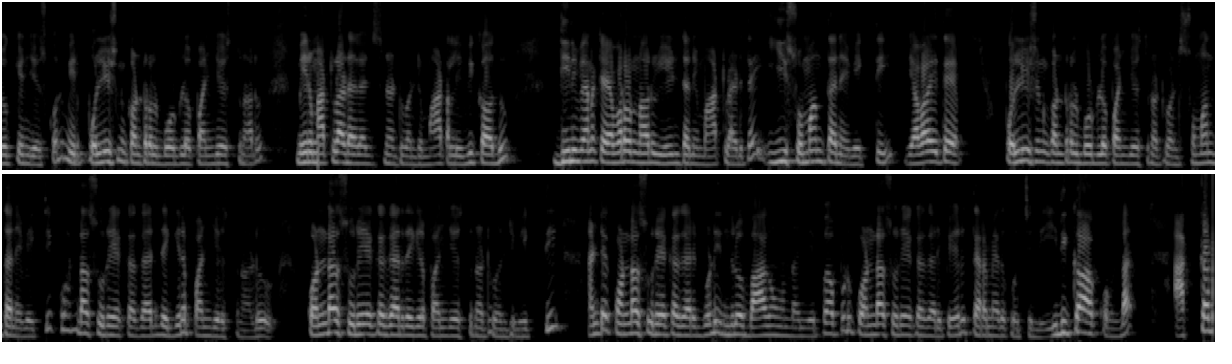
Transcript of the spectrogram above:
జోక్యం చేసుకొని మీరు పొల్యూషన్ కంట్రోల్ బోర్డులో పనిచేస్తున్నారు మీరు మాట్లాడాల్సినటువంటి మాటలు ఇవి కాదు దీని వెనక ఎవరున్నారు ఏంటని మాట్లాడితే ఈ సుమంత్ అనే వ్యక్తి ఎవరైతే పొల్యూషన్ కంట్రోల్ బోర్డులో పనిచేస్తున్నటువంటి సుమంత్ అనే వ్యక్తి కొండా సురేఖ గారి దగ్గర పనిచేస్తున్నాడు. కొండా సురేఖ గారి దగ్గర పనిచేస్తున్నటువంటి వ్యక్తి. అంటే కొండా సురేఖ గారికి కూడా ఇందులో భాగం ఉందని చెప్పి అప్పుడు కొండా సురేఖ గారి పేరు తెర మీదకి వచ్చింది. ఇది కాకుండా అక్కడ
